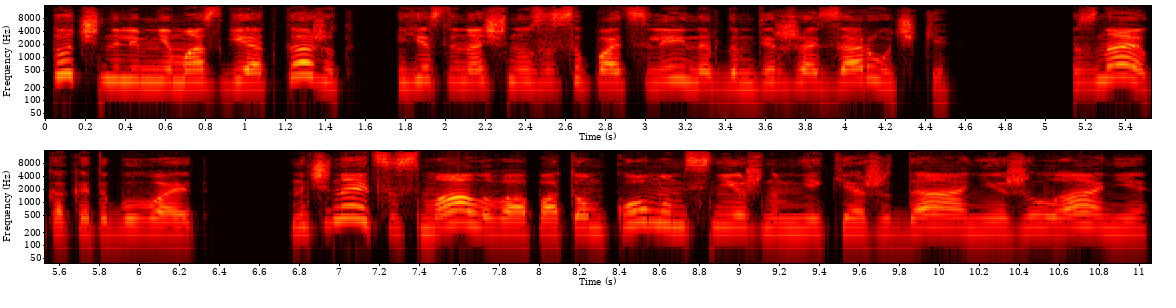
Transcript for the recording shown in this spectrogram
Точно ли мне мозги откажут, если начну засыпать с Лейнардом, держать за ручки? Знаю, как это бывает. Начинается с малого, а потом комом снежным некие ожидания, желания.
